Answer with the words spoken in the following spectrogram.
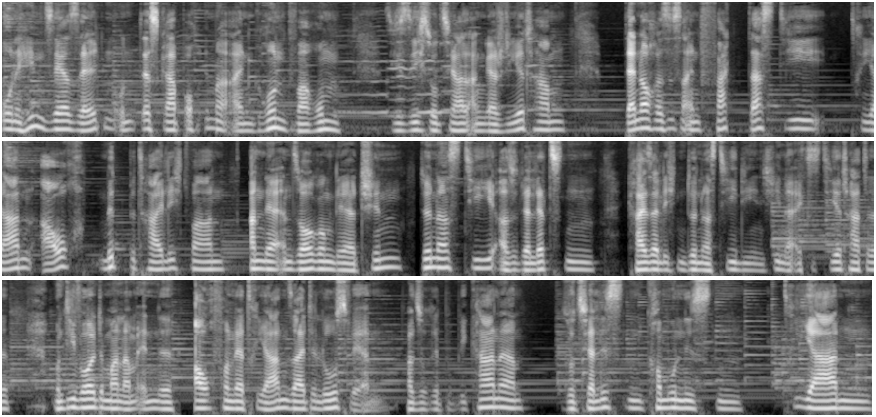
ohnehin sehr selten und es gab auch immer einen Grund, warum sie sich sozial engagiert haben. Dennoch ist es ein Fakt, dass die Triaden auch mitbeteiligt waren an der Entsorgung der Qin-Dynastie, also der letzten kaiserlichen Dynastie, die in China existiert hatte. Und die wollte man am Ende auch von der Triadenseite loswerden. Also Republikaner, Sozialisten, Kommunisten, Triaden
